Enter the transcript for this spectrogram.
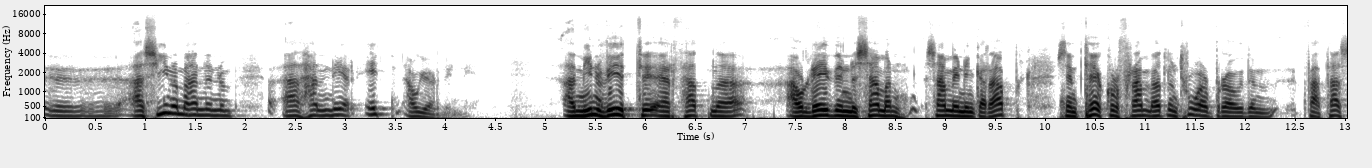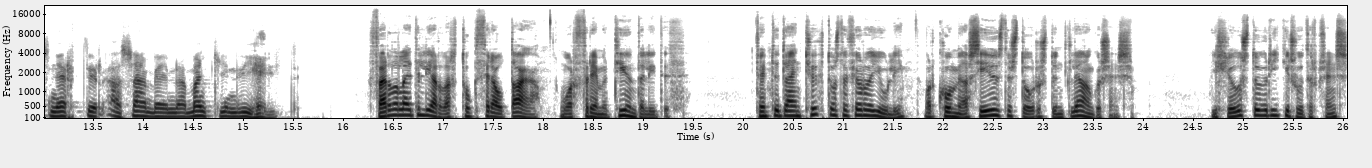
uh, að sína manninum að hann er einn á jörðinni. Að mínu viti er þarna á leiðinu saman, saminningar afl sem tekur fram öllum trúarbráðum hvað það snertir að sameina mannkynið í heild. Ferðalæði til jarðar tók þrjá daga og var fremur tíundalítið. Femtudaginn 24. júli var komið að síðustu stóru stund leðangursins. Í hljóðstöfu ríkisúttarpsins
